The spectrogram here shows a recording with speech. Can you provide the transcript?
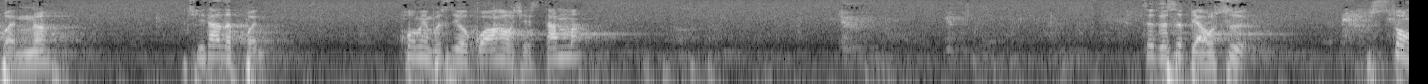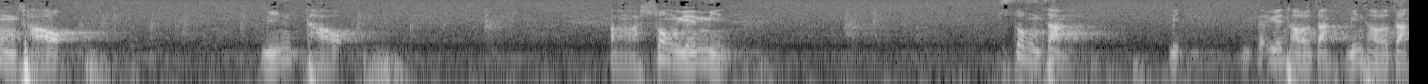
本呢？其他的本后面不是有括号写三吗？这个是表示宋朝、明朝啊，宋元明、宋藏。元朝的藏、明朝的藏，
